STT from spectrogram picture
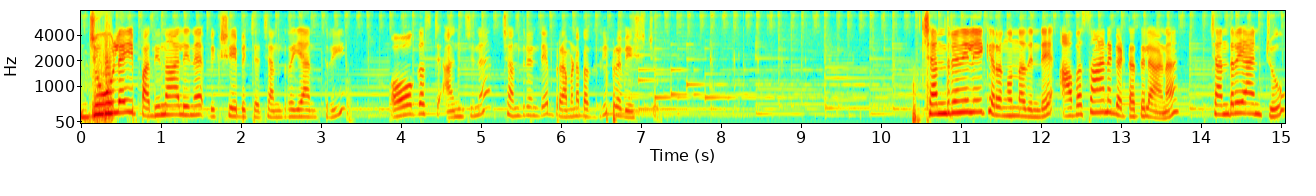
ജൂലൈ പതിനാലിന് വിക്ഷേപിച്ച ചന്ദ്രയാൻ ത്രീ ഓഗസ്റ്റ് അഞ്ചിന് ചന്ദ്രന്റെ ഭ്രമണപഥത്തിൽ പ്രവേശിച്ചു. ചന്ദ്രനിലേക്ക് ഇറങ്ങുന്നതിന്റെ അവസാന ഘട്ടത്തിലാണ് ചന്ദ്രയാൻ ടു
